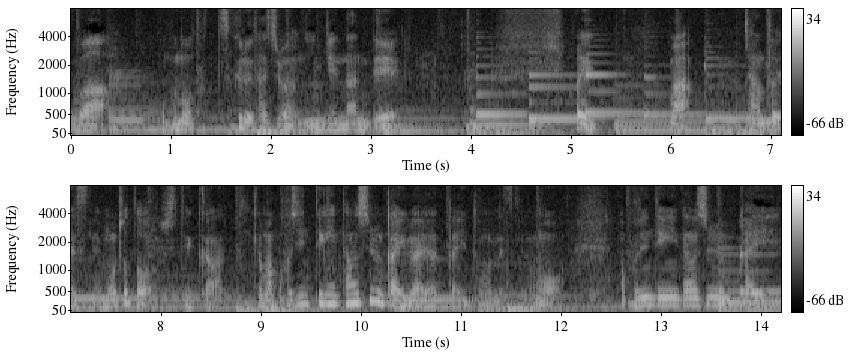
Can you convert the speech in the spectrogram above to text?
僕はものを作る立場の人間なんでやっぱりまあちゃんとですねもうちょっとしてからっていうか、まあ、個人的に楽しむ会ぐらいだったらいいと思うんですけども、まあ、個人的に楽しむ会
